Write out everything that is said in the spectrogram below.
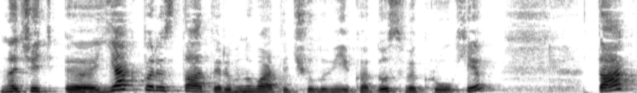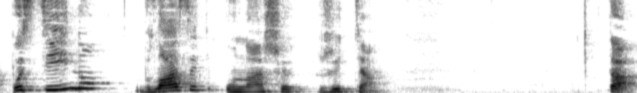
значить, е, як перестати ревнувати чоловіка до свекрухи, так постійно влазить у наше життя. Так,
